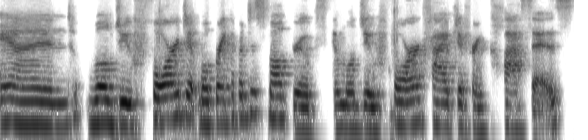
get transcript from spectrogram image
And we'll do four, di- we'll break up into small groups and we'll do four or five different classes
